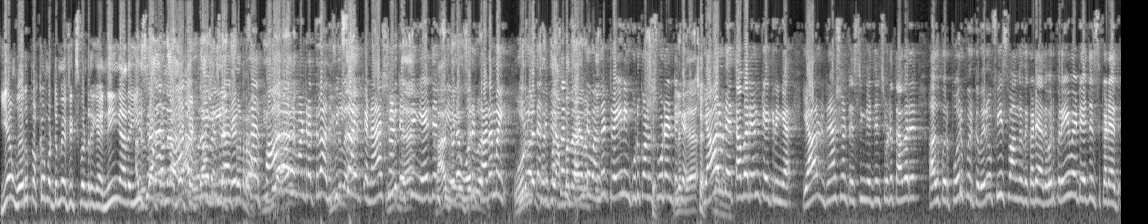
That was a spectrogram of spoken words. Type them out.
ஏன் ஒரு பக்கம் மட்டுமே ஃபிக்ஸ் பண்றீங்க? நீங்க அதை ஈஸியா பண்ணாம பாராளுமன்றத்துல அது இதுல- ஆயிருக்கு. Testing Agency-யோட கார்த்திகை ஒரு கடமை. ஒரு 25% லட்சத்தி fund ஐம்பதாயிரம் வந்து training கொடுக்கணும். இல்லைங்க. யாருடைய தவறுன்னு கேக்குறீங்க? யார் நேஷனல் டெஸ்டிங் ஏஜென்சியோட தவறு? அதுக்கு ஒரு பொறுப்பு இருக்கு. வெறும் ஃபீஸ் வாங்குறது கிடையாது. ஒரு பிரைவேட் ஏஜென்சி கிடையாது.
